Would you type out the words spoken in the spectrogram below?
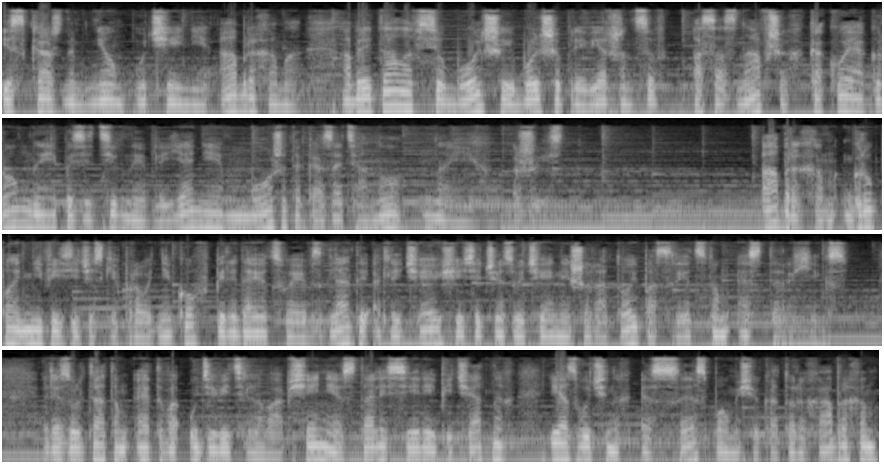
И с каждым днем учение Абрахама обретало все больше и больше приверженцев, осознавших, какое огромное и позитивное влияние может оказать оно на их жизнь. Абрахам, группа нефизических проводников, передает свои взгляды, отличающиеся чрезвычайной широтой посредством Эстер Хиггс. Результатом этого удивительного общения стали серии печатных и озвученных эссе, с помощью которых Абрахам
